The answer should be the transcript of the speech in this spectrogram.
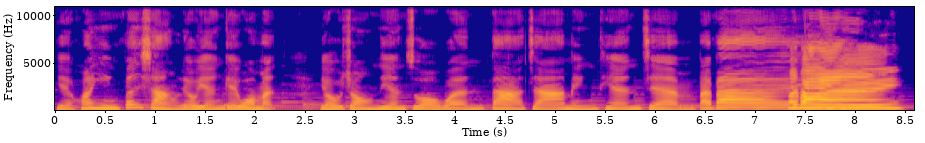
也欢迎分享留言给我们。有种念作文，大家明天见，拜拜，拜拜。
